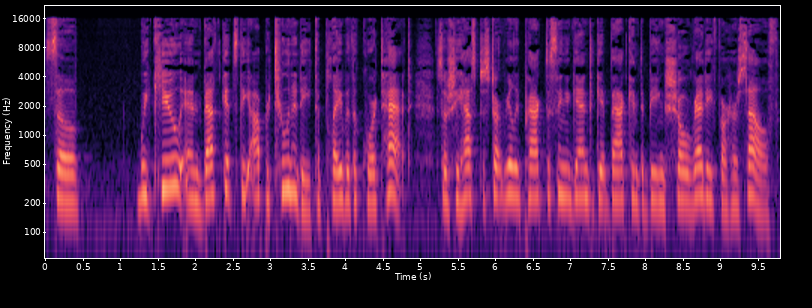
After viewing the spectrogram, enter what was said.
So we cue and Beth gets the opportunity to play with a quartet. So she has to start really practicing again to get back into being show ready for herself.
